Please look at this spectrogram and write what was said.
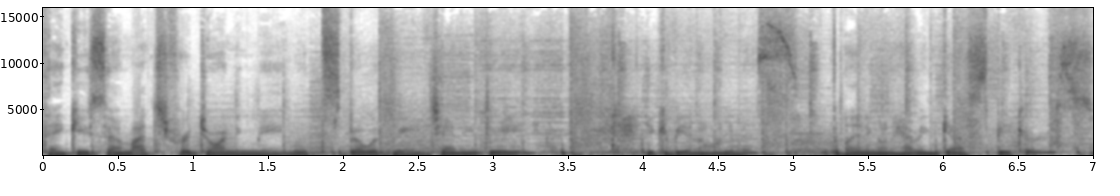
Thank you so much for joining me with Spill With Me, Jenny D. You can be anonymous, planning on having guest speakers,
